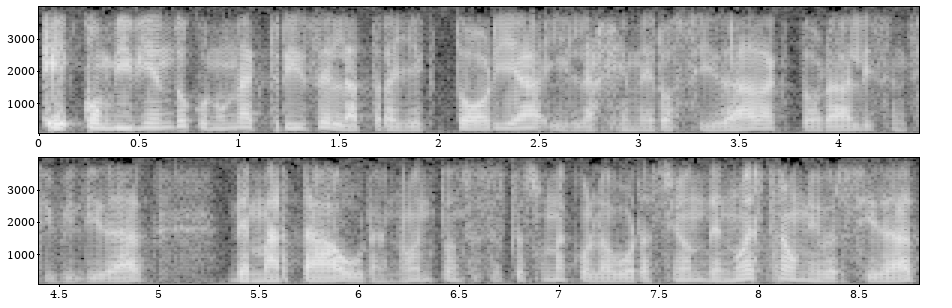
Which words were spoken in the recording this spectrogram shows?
eh, conviviendo con una actriz de la trayectoria y la generosidad actoral y sensibilidad de Marta Aura, ¿no? Entonces esta es una colaboración de nuestra universidad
